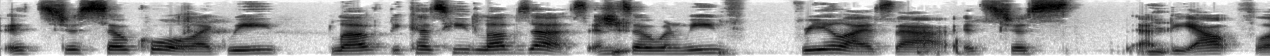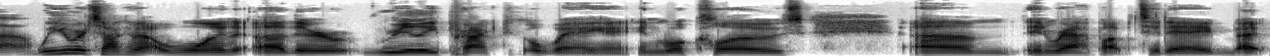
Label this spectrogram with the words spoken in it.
it's just so cool like we love because he loves us and so when we realize that it's just the outflow We were talking about one other really practical way, and we'll close um, and wrap up today. But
